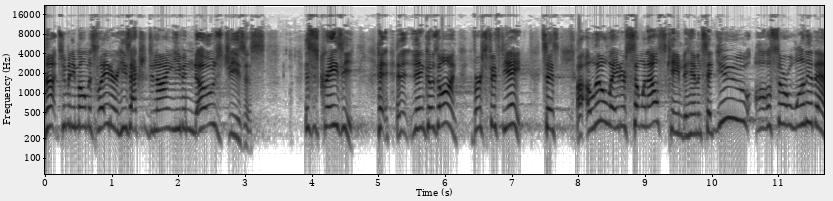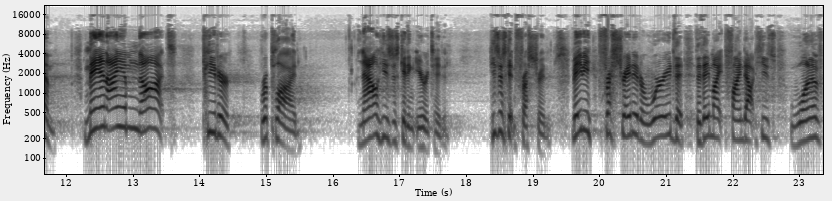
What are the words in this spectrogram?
not too many moments later, he's actually denying he even knows Jesus. This is crazy. And then it goes on, verse 58 says, A little later, someone else came to him and said, You also are one of them. Man, I am not, Peter replied. Now he's just getting irritated. He's just getting frustrated. Maybe frustrated or worried that, that they might find out he's one of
